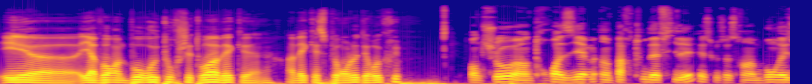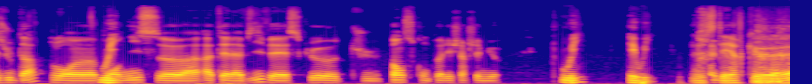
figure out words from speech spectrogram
et, et, avoir un beau retour chez toi avec, avec espérons-le, des recrues. Pancho, un troisième un partout d'affilée, est-ce que ce sera un bon résultat pour, Nice à, à Tel Aviv? Et est-ce que tu penses qu'on peut aller chercher mieux? Oui, et oui. C'est-à-dire que.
